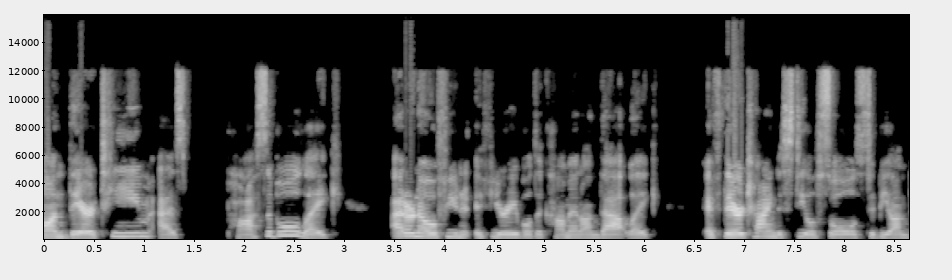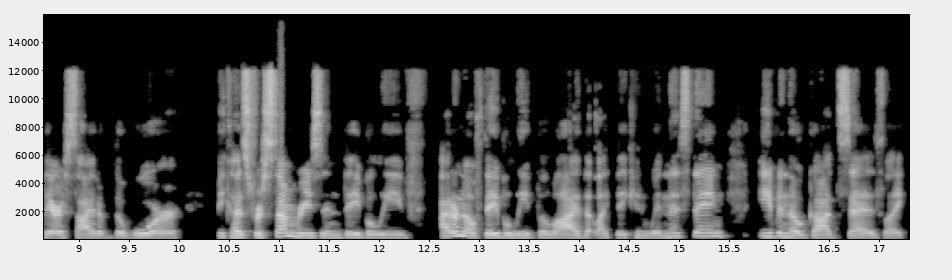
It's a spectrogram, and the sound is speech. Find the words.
on their team as possible. Like I don't know if you if you're able to comment on that like if they're trying to steal souls to be on their side of the war because for some reason they believe I don't know if they believe the lie that like they can win this thing, even though God says like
